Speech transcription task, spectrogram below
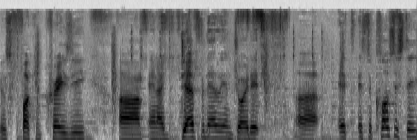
it was fucking crazy. Um, and I definitely enjoyed it. Uh, it's, it's the closest thing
